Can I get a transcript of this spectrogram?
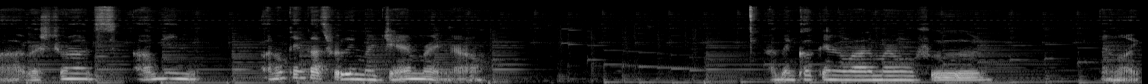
Uh, restaurants, I mean, I don't think that's really my jam right now. I've been cooking a lot of my own food. and like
